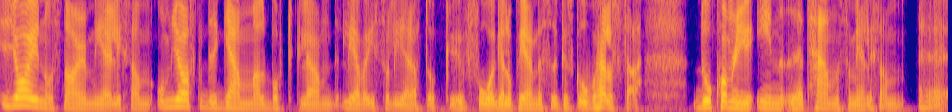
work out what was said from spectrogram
jag är nog snarare mer liksom, om jag skulle bli gammal, bortglömd, leva isolerat och eh, få galopperande psykisk ohälsa. Då kommer det ju in i ett hem som är liksom, eh,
